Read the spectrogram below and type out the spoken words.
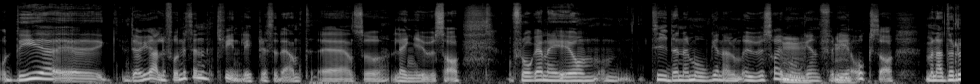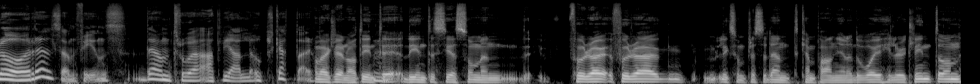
Och det, eh, det har ju aldrig funnits en kvinnlig president eh, än så länge i USA. Och frågan är ju om, om tiden är mogen eller om USA är Mm, mogen för det mm. också. Men att rörelsen finns, den tror jag att vi alla uppskattar. Ja, verkligen, och att det inte, det inte ses som en... Förra, förra liksom presidentkampanjerna, då var ju Hillary Clinton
